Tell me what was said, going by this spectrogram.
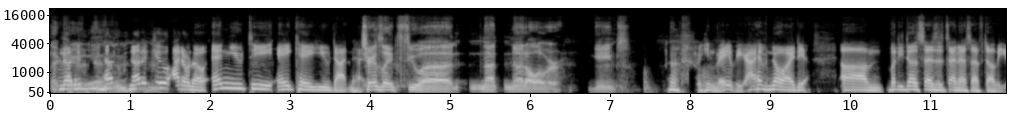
Nut- Nut- Nutaku, I don't know, N U T A K U.net. Translates to uh, nut nut all over games. I mean, maybe. I have no idea. Um, but he does says it's NSFW.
